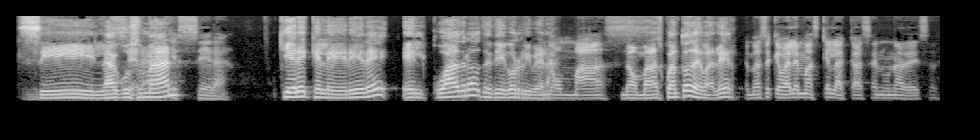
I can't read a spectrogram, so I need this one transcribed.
Sí, la. Guzmán ¿Qué será? quiere que le herede el cuadro de Diego Rivera. No No, más. más, ¿cuánto ha de valer? Además de que vale más que la casa en una de esas.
